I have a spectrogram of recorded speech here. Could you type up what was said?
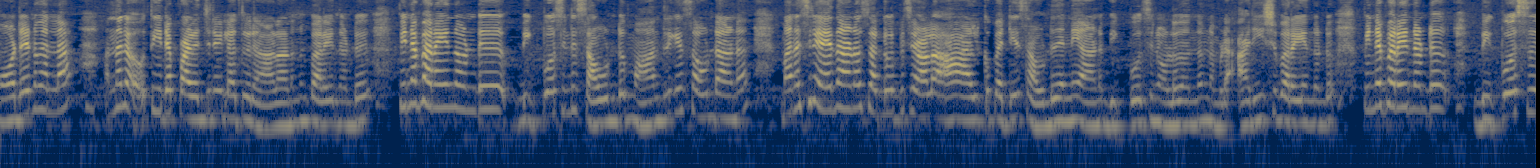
മോഡേണും എന്നല്ല എന്നാൽ തീരെ പഴഞ്ചനുമില്ലാത്ത ഒരാളാണെന്നും പറയുന്നുണ്ട്. പിന്നെ പറയുന്നുണ്ട് ബിഗ് ബോസിന്റെ സൗണ്ട് മാന്ത്രിക സൗണ്ടാണ് മനസ്സിൽ ഏതാണോ സങ്കല്പിച്ച ആൾ ആ ആൾക്ക് പറ്റിയ സൗണ്ട് തന്നെയാണ് ബിഗ് ബോസിനുള്ളതെന്നും നമ്മുടെ അരീഷ് പറയുന്നുണ്ട്. പിന്നെ പറയുന്നുണ്ട് ബിഗ് ബോസ്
